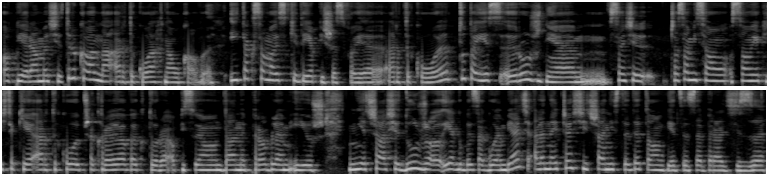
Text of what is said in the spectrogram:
opieramy się tylko na artykułach naukowych. I tak samo jest, kiedy ja piszę swoje artykuły. Tutaj jest różnie, w sensie czasami są, są jakieś takie artykuły przekrojowe, które opisują dany problem i już nie trzeba się dużo jakby zagłębiać, ale najczęściej trzeba niestety tą wiedzę zebrać z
